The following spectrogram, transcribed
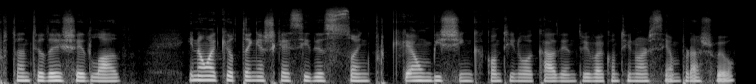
portanto, eu deixei de lado. E não é que eu tenha esquecido esse sonho, porque é um bichinho que continua cá dentro e vai continuar sempre, acho eu.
